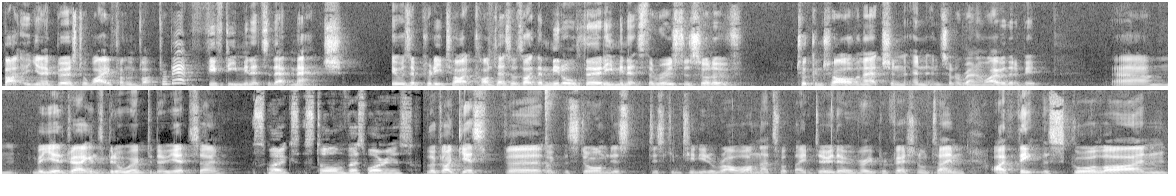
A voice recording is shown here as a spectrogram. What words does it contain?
but you know, burst away from them. But for about fifty minutes of that match, it was a pretty tight contest. It was like the middle thirty minutes, the Roosters sort of took control of the match and, and, and sort of ran away with it a bit. Um, but yeah, the Dragons a bit of work to do yet. So Smokes, Storm versus Warriors. look, I guess for look the Storm just just continue to roll on. That's what they do. They're a very professional team. I think the scoreline.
